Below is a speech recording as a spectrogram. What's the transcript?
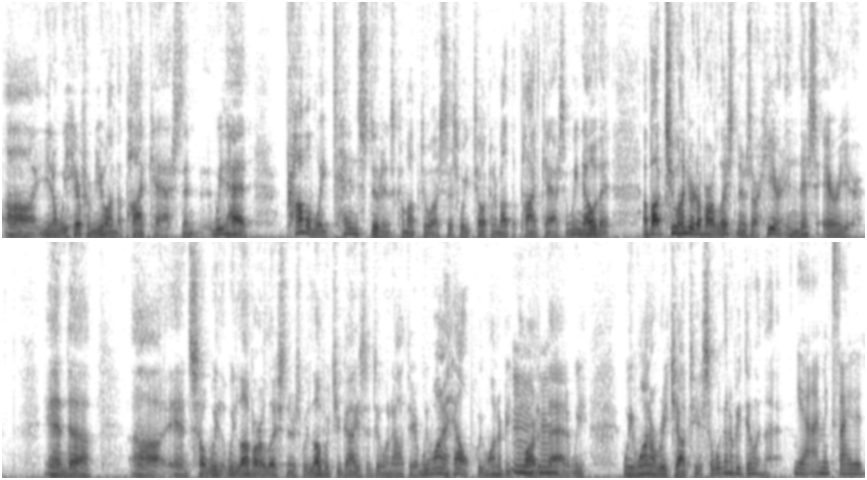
uh, you know, we hear from you on the podcast. And we've had probably 10 students come up to us this week talking about the podcast. And we know that about 200 of our listeners are here in this area. And, uh, uh, and so we, we love our listeners. We love what you guys are doing out there. We want to help. We want to be part of that. And we, we want to reach out to you. So we're going to be doing that Yeah, I'm excited.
